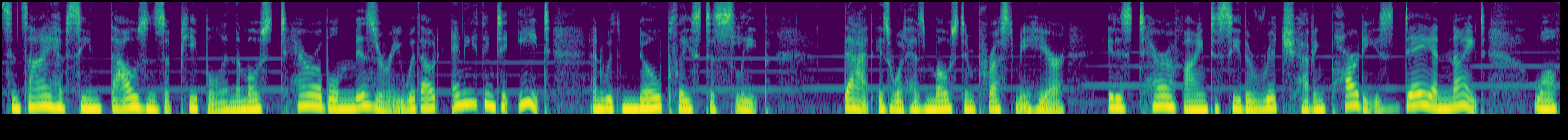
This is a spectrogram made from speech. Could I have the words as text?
since I have seen thousands of people in the most terrible misery without anything to eat and with no place to sleep. That is what has most impressed me here. It is terrifying to see the rich having parties day and night, while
